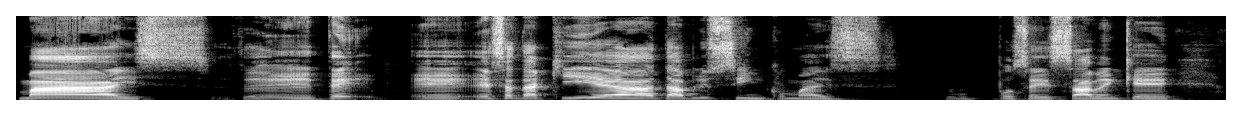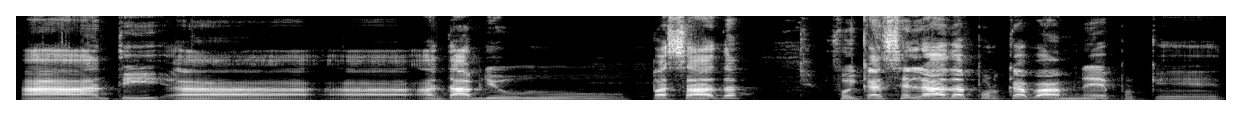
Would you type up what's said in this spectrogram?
Mas é, tem, é, essa daqui é a W5, mas vocês sabem que a, anti, a, a, a W passada foi cancelada por Kabam, né? Porque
